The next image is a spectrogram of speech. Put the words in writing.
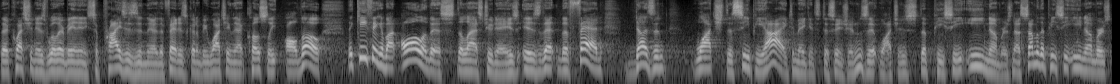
The question is, will there be any surprises in there? The Fed is going to be watching that closely, although the key thing about all of this the last two days is that the Fed doesn't watch the CPI to make its decisions. It watches the PCE numbers. Now, some of the PCE numbers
